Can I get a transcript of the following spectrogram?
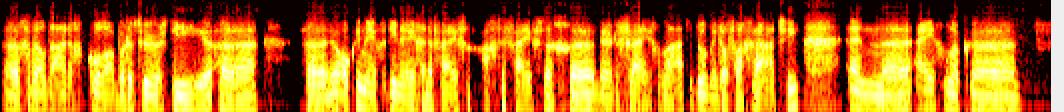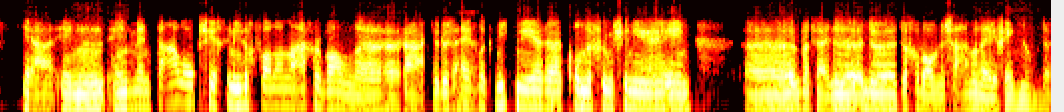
gewelddadige collaborateurs die ook in 1959, 58 werden vrijgelaten door middel van gratie. En eigenlijk ja, in, in mentale opzicht in ieder geval een lager wal uh, raakten. Dus eigenlijk niet meer uh, konden functioneren in uh, wat wij de, de, de gewone samenleving noemden.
